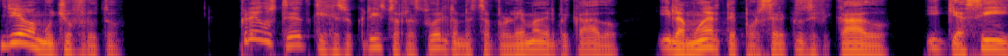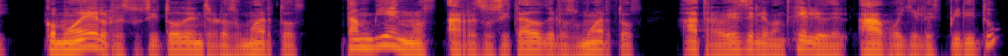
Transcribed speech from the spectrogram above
lleva mucho fruto. ¿Cree usted que Jesucristo ha resuelto nuestro problema del pecado y la muerte por ser crucificado, y que así como Él resucitó de entre los muertos, también nos ha resucitado de los muertos a través del Evangelio del agua y el Espíritu?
